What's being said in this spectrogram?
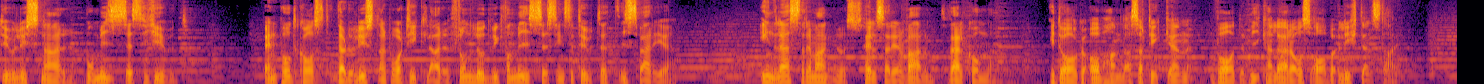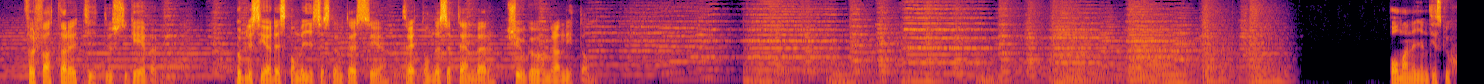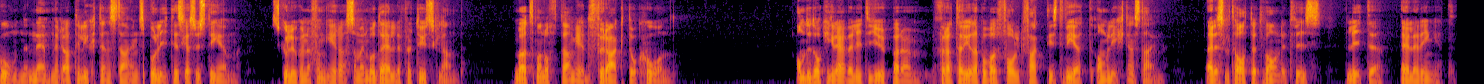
Du lyssnar på Mises ljud. En podcast där du lyssnar på artiklar från Ludwig von Mises-institutet i Sverige. Inläsare Magnus hälsar er varmt välkomna. Idag avhandlas artikeln “Vad vi kan lära oss av Liechtenstein”. Författare Titus Geber. Publicerades på mises.se 13 september 2019. Om man i en diskussion nämner att Liechtensteins politiska system skulle kunna fungera som en modell för Tyskland, möts man ofta med förakt och hån. Om du dock gräver lite djupare för att ta reda på vad folk faktiskt vet om Liechtenstein, är resultatet vanligtvis lite eller inget.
